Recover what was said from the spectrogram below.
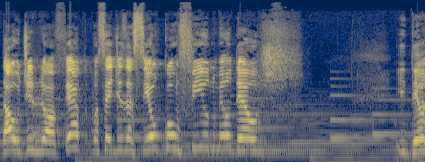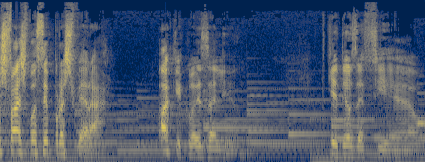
dá o dízimo de oferta, você diz assim: Eu confio no meu Deus. E Deus faz você prosperar. Olha que coisa linda. Porque Deus é fiel.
